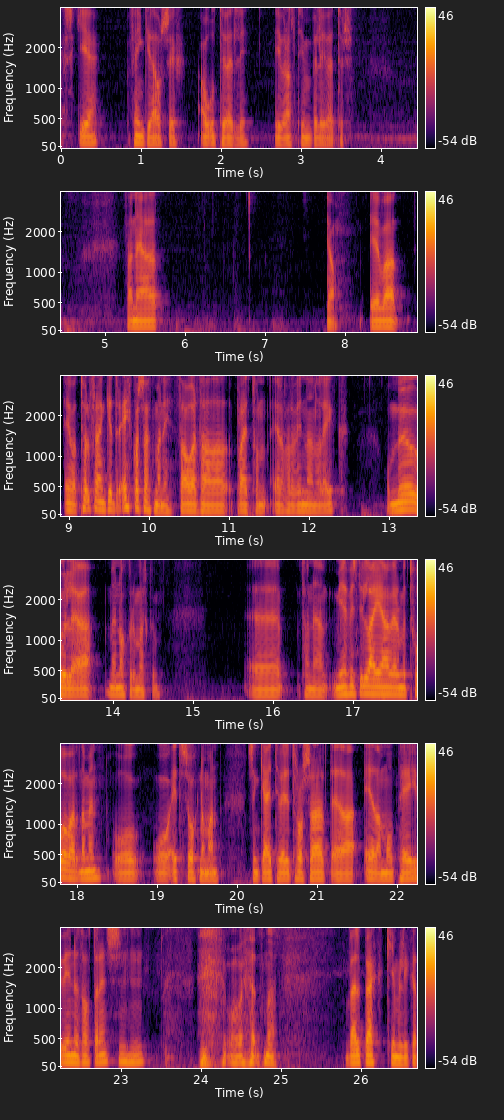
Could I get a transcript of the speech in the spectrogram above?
XG fengið á sig á útivelli yfir allt tímabilið í vetur. Þannig að já, ef að, ef að tölfræðin getur eitthvað sagt manni þá er það að Brighton er að fara að vinna hana leik og mögulega með nokkru mörgum þannig að mér finnst í lægi að vera með tvo varnamenn og, og eitt sóknamann sem gæti verið Trossard eða, eða Mopay vinnu þáttarins. Mm og hérna Velbeck kemur líka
